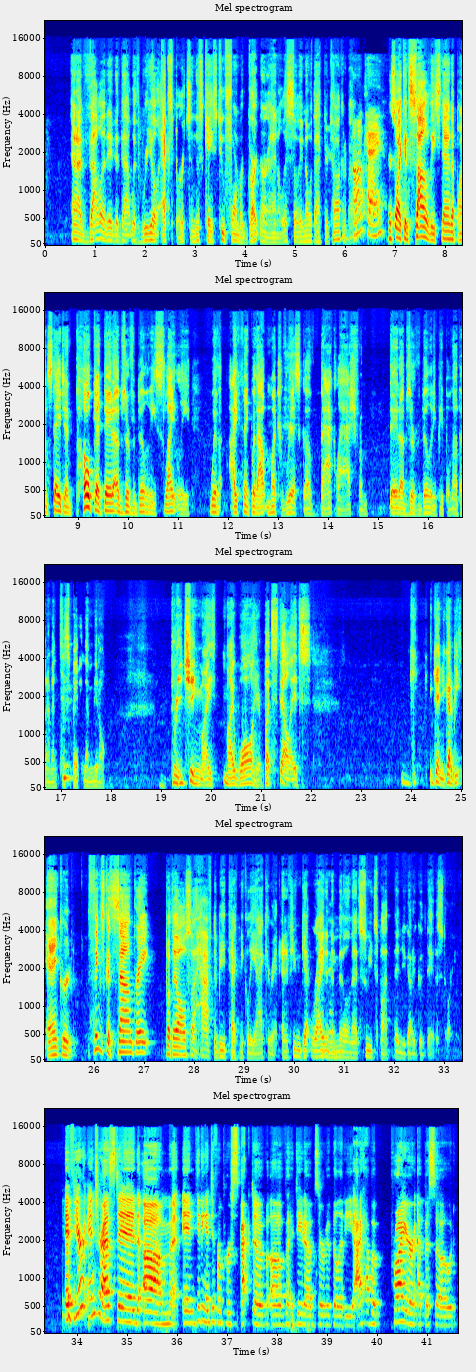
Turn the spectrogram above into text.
And I've validated that with real experts, in this case, two former Gartner analysts, so they know what the heck they're talking about. Okay. And so I can solidly stand up on stage and poke at data observability slightly with, I think, without much risk of backlash from data observability people. Not that I'm mm-hmm. anticipating them, you know, breaching my my wall here, but still, it's again, you got to be anchored. Things could sound great, but they also have to be technically accurate. And if you can get right in the middle in that sweet spot, then you got a good data story. If you're interested um, in getting a different perspective of data observability, I have a prior episode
